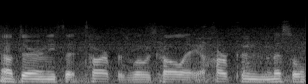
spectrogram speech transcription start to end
Out there underneath that tarp is what we call a harpoon missile,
